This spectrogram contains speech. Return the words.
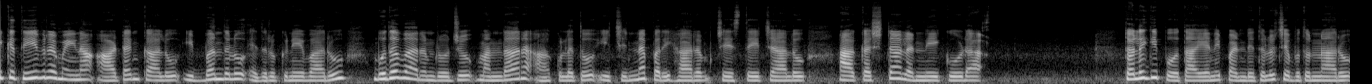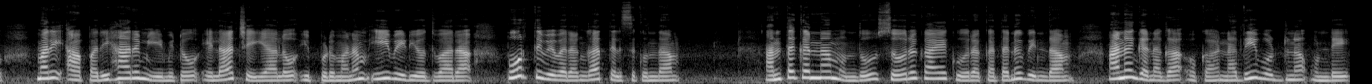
ఇక తీవ్రమైన ఆటంకాలు ఇబ్బందులు ఎదుర్కొనేవారు బుధవారం రోజు మందార ఆకులతో ఈ చిన్న పరిహారం చేస్తే చాలు. ఆ కష్టాలన్నీ కూడా తొలగిపోతాయని పండితులు చెబుతున్నారు. మరి ఆ పరిహారం ఏమిటో ఎలా చేయాలో ఇప్పుడు మనం ఈ వీడియో ద్వారా పూర్తి వివరంగా తెలుసుకుందాం. అంతకన్నా ముందు సోరకాయ కూర కథను విందాం. అనగనగా ఒక నది ఒడ్డున ఉండే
